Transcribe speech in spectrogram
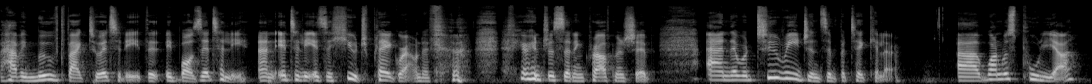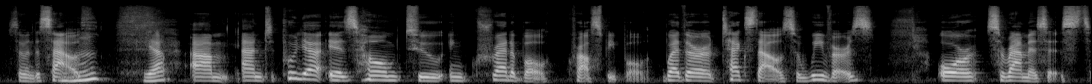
having moved back to Italy, it was Italy. And Italy is a huge playground if, if you're interested in craftsmanship. And there were two regions in particular. Uh, one was Puglia, so in the south. Mm-hmm. Yeah. Um, and Puglia is home to incredible craftspeople, whether textiles, so weavers, or ceramicists.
